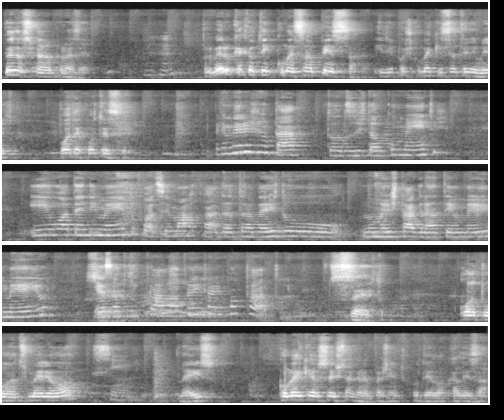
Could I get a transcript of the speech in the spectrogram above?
pela senhora, por exemplo, uhum. primeiro o que é que eu tenho que começar a pensar e depois como é que esse atendimento pode acontecer? Primeiro juntar todos os documentos e o atendimento pode ser marcado através do. No meu Instagram tem o meu e-mail certo. e é só clicar lá para entrar em contato. Certo. Quanto antes melhor. Sim. Não é isso? Como é que é o seu Instagram para a gente poder localizar?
